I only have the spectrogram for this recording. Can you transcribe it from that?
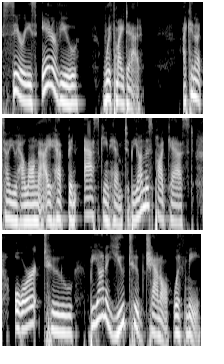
series interview with my dad. I cannot tell you how long I have been asking him to be on this podcast or to be on a YouTube channel with me,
